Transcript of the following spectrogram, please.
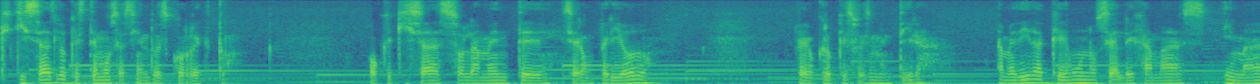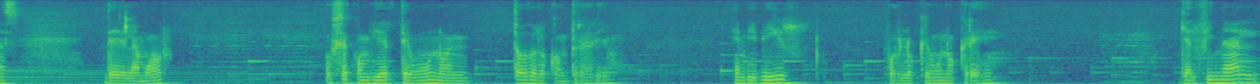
que quizás lo que estemos haciendo es correcto o que quizás solamente será un periodo, pero creo que eso es mentira. A medida que uno se aleja más y más del amor, o se convierte uno en todo lo contrario, en vivir por lo que uno cree, y al final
